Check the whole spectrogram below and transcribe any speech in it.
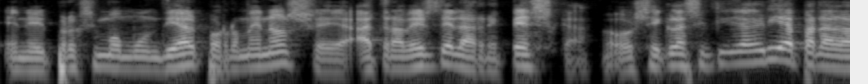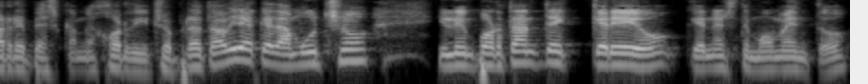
en el próximo Mundial, por lo menos eh, a través de la repesca, o se clasificaría para la repesca, mejor dicho. Pero todavía queda mucho y lo importante, creo que en este momento,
